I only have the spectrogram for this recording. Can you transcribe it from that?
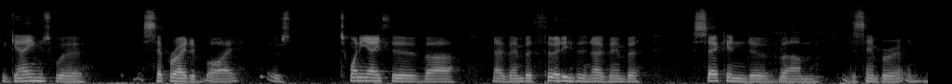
the games were separated by it was 28th of uh, November, 30th of November, 2nd of um, December, and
